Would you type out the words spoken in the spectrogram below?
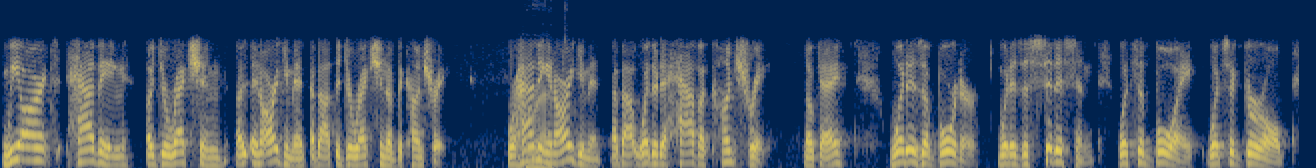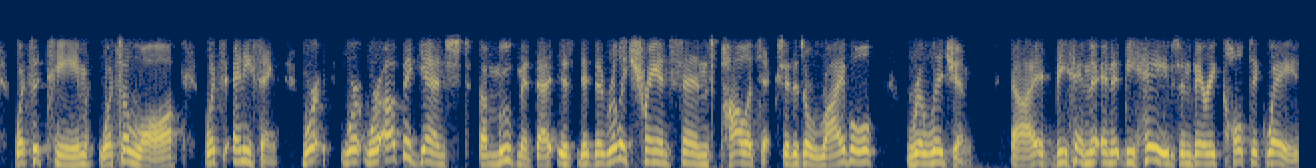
we aren't having a direction, an argument about the direction of the country. We're having Correct. an argument about whether to have a country. Okay, what is a border? What is a citizen? What's a boy? What's a girl? What's a team? What's a law? What's anything? We're we're we're up against a movement that is that, that really transcends politics. It is a rival religion. Uh, it be, and, and it behaves in very cultic ways.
